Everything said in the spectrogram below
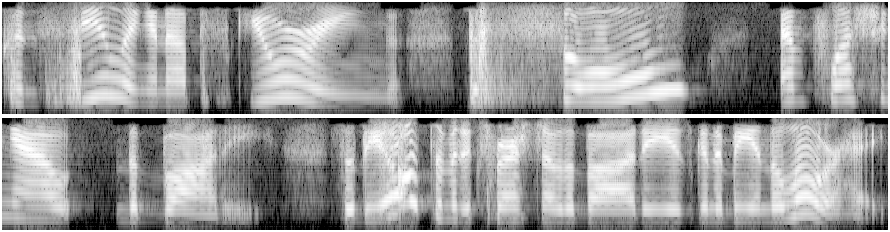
concealing and obscuring the soul and fleshing out the body. So the ultimate expression of the body is going to be in the lower hay.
